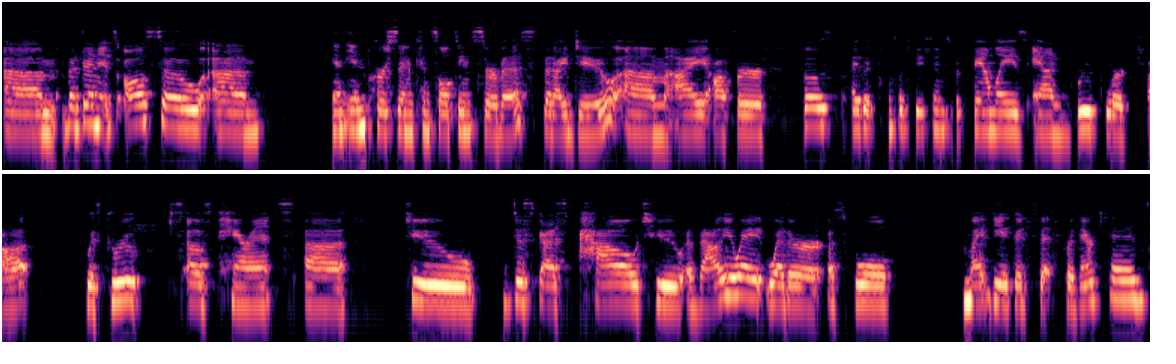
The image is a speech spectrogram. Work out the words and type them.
Um, but then it's also um, an in person consulting service that I do. Um, I offer both private consultations with families and group workshops with groups of parents uh, to discuss how to evaluate whether a school might be a good fit for their kids,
